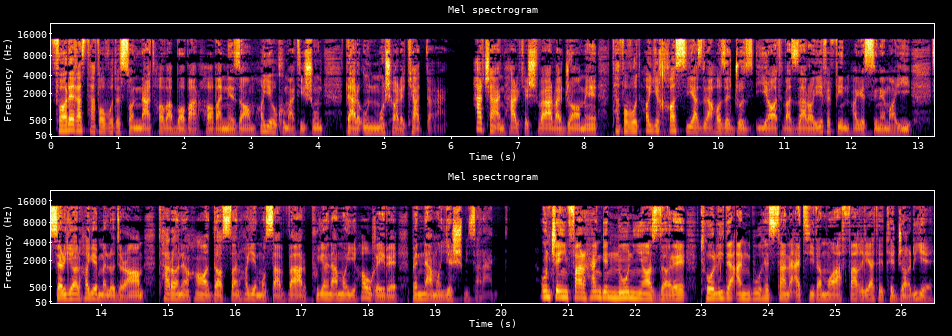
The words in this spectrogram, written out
فارغ از تفاوت سنت ها و باورها و نظام های حکومتیشون در اون مشارکت دارند هرچند هر کشور و جامعه تفاوت‌های خاصی از لحاظ جزئیات و ظرایف فیلم‌های سینمایی، سریال‌های ملودرام، ترانه‌ها، داستان‌های مصور، پویانمایی‌ها و غیره به نمایش می‌ذارند. اونچه این فرهنگ نو نیاز داره تولید انبوه صنعتی و موفقیت تجاریه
